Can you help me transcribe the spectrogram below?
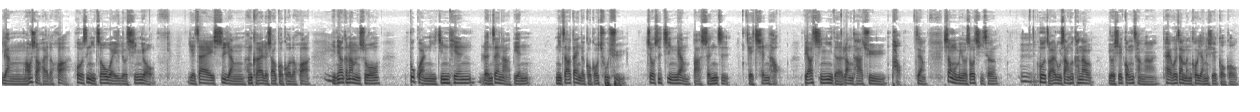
养毛小孩的话，或者是你周围有亲友也在饲养很可爱的小狗狗的话，一定要跟他们说，不管你今天人在哪边，你只要带你的狗狗出去，就是尽量把绳子给牵好，不要轻易的让它去跑。这样，像我们有时候骑车嗯，或者走在路上，会看到有些工厂啊，它也会在门口养一些狗狗，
